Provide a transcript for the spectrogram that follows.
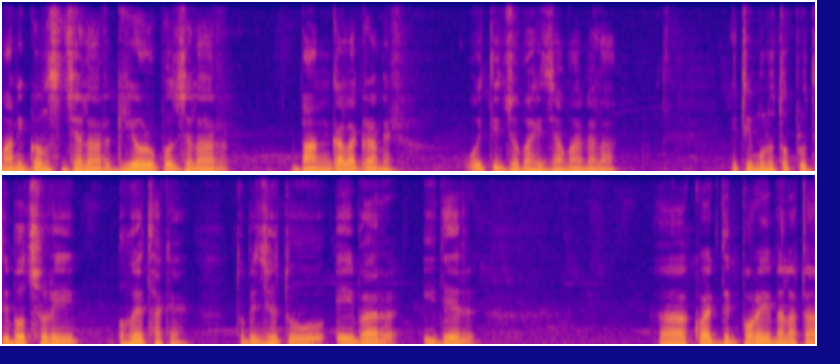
মানিকগঞ্জ জেলার গিয়র উপজেলার বাঙ্গালা গ্রামের ঐতিহ্যবাহী জামাই মেলা। এটি মূলত প্রতি বছরই হয়ে থাকে। তবে যেহেতু এইবার ঈদের কয়েকদিন পরে এই মেলাটা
